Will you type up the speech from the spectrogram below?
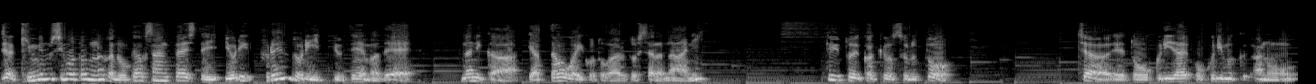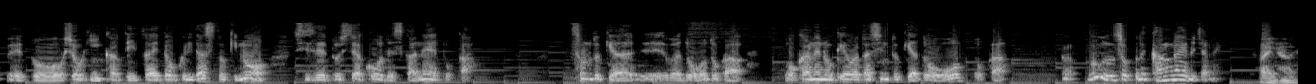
じゃあ君の仕事の中でお客さんに対してよりフレンドリーっていうテーマで何かやった方がいいことがあるとしたら何？っていう問いかけをするとじゃあ、えっ、ー、と、送りだ、送り向く、あの、えっ、ー、と、商品買っていただいて送り出す時の姿勢としてはこうですかね？とか、その時は、えー、はどう？とか、お金の受け渡しの時はどう？とか、そこで考えるじゃない。はいはいはい。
